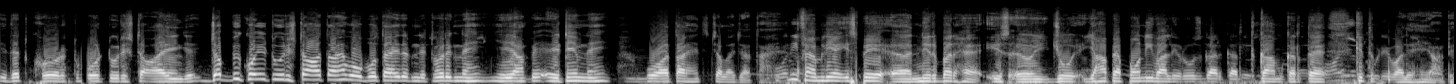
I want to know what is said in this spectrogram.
इधर खो- बहुत टूरिस्ट आएँगे। जब भी कोई टूरिस्ट आता है वो बोलता है इधर नेटवर्क नहीं ये यहाँ पे एटीएम नहीं। वो आता है तो चला जाता है। कितनी फैमिलियाँ इस पे निर्भर है इस जो यहाँ पे पौनी वाले रोज़गार कर काम करते हैं। कितने वाले हैं यहाँ पे।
